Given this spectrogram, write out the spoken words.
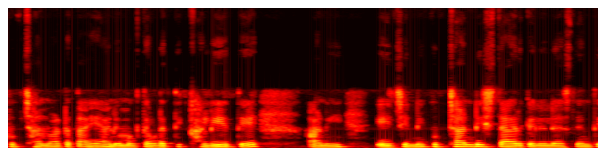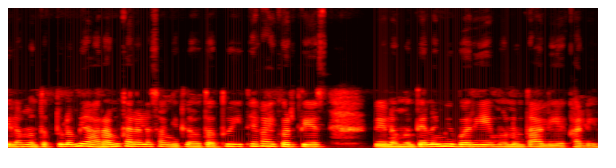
खूप छान वाटत आहे आणि मग तेवढ्यात ती खाली येते आणि एजेने खूप छान डिश तयार केलेली असते आणि तिला म्हणतात तुला मी आराम करायला सांगितला होता तू इथे काय करतेस लीला म्हणते ना मी बरी आहे म्हणून तर आली आहे खाली.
